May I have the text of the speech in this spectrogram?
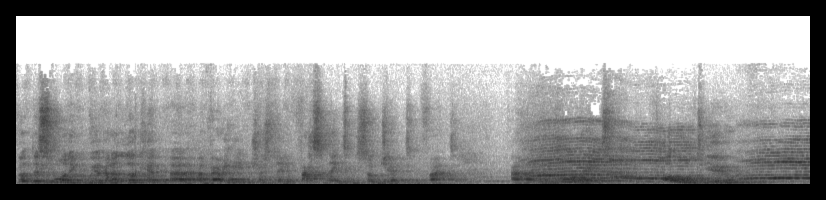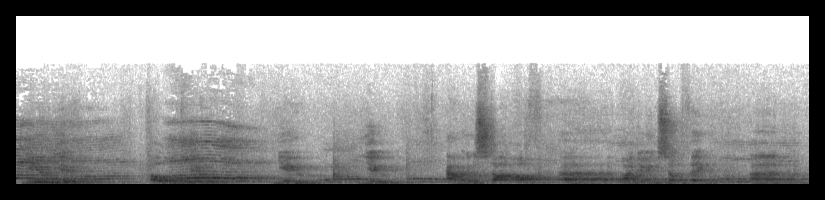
But this morning we're going to look at uh, a very interesting, fascinating subject, in fact, and I'm going to call it Old You, New You. Old You, New You. And we're going to start off uh, by doing something um,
